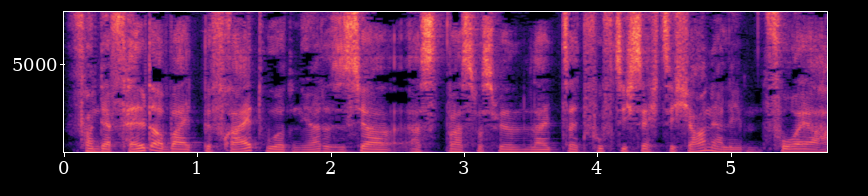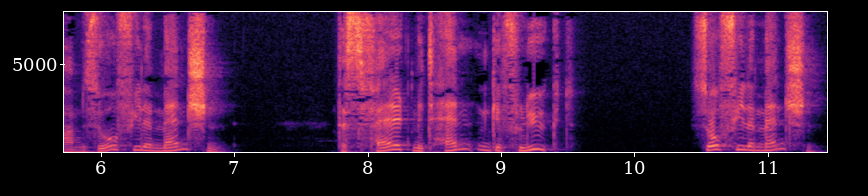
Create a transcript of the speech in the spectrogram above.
von der Feldarbeit befreit wurden. Ja, das ist ja erst was, was wir seit 50, 60 Jahren erleben. Vorher haben so viele Menschen das Feld mit Händen gepflügt. So viele Menschen.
